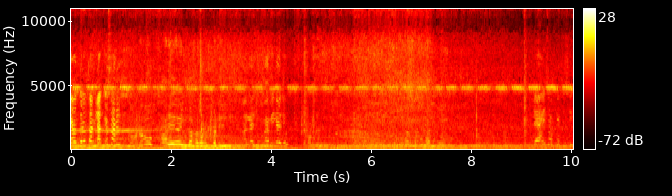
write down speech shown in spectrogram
ਲੱਗਿਆ ਉਧਰ ਤਾਂ ਲੱਗੇ ਸਾਰੇ? ਨਾ ਨਾ ਉਹ ਸਾਰੇ ਐਂ ਦਾ ਖੜਾ ਕੱਟੇ ਜੀ ਆ ਲੈ ਜੀ ਆ ਵੀ ਲੈ ਜਾਓ। ਫੜ ਜਾ ਕੇ ਤੁਸੀਂ।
